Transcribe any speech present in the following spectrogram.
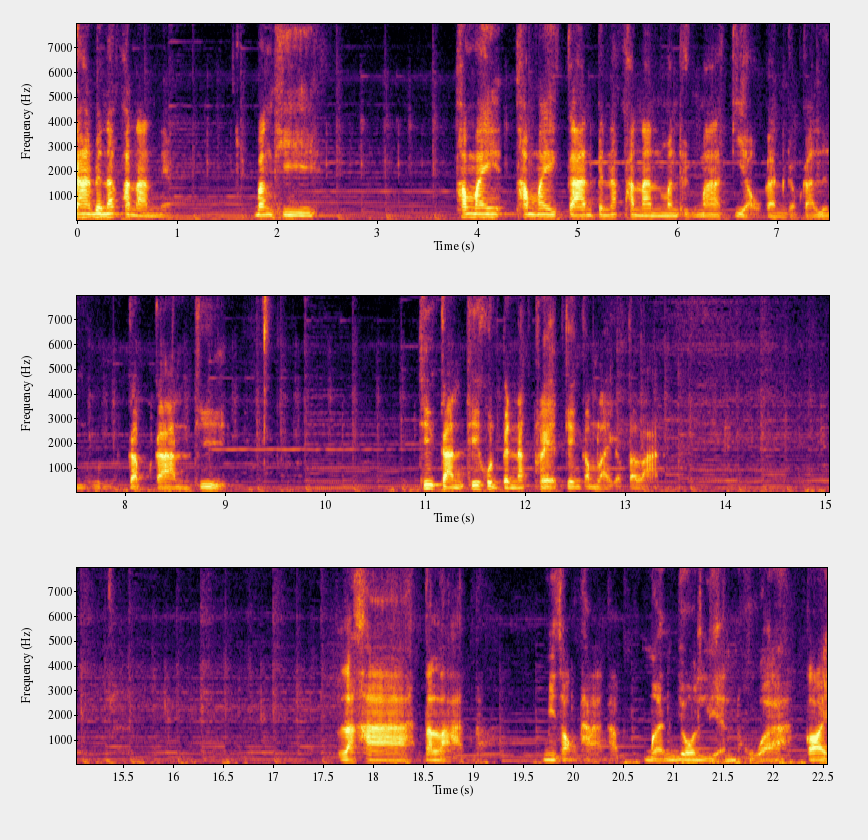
การเป็นนักพนันเนี่ยบางที ทำไมทำไมการเป็นนักพนันมันถึงมาเกี่ยวกันกับการเล่นหุ้นกับการที่ ที่การที่คุณเป็นนักเทรดเก็งกำไรกับตลาด ราคาตลาดมีสองทางครับ เหมือนโยนเหรียญหัวก้อย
